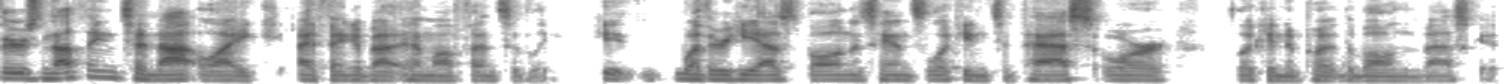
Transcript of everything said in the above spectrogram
there's nothing to not like. I think about him offensively. He whether he has the ball in his hands looking to pass or looking to put the ball in the basket.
